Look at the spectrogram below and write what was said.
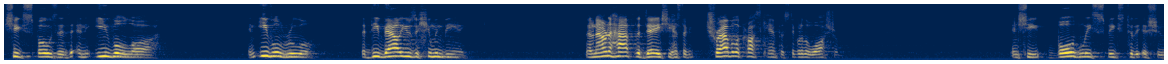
She exposes an evil law, an evil rule that devalues a human being. That an hour and a half of the day, she has to travel across campus to go to the washroom. And she boldly speaks to the issue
